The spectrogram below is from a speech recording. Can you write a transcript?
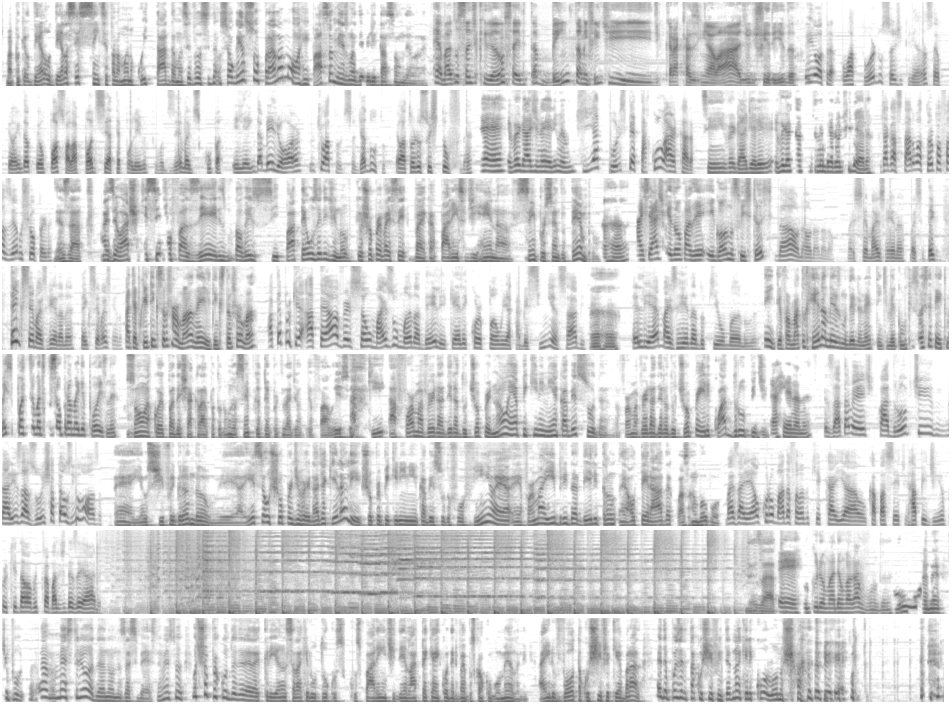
Mas porque o dela, o dela você sente, você fala, mano, coitada, mano. Você fala, se, se alguém assoprar, ela morre. Passa mesmo a debilitação dela, né? É, mas o Sanji criança, ele tá bem também cheio de, de cracazinha lá, de, de ferida. E outra, o ator do Sanji criança, eu, ainda eu posso falar, pode ser até polêmico que eu vou dizer, mas desculpa, ele é ainda melhor do que o ator do Sanji adulto. É o ator do Sweet Tooth, né? É, é verdade, né? Ele mesmo. Que ator espetacular, cara. Sim, verdade. Ele, é verdade, tá de onde que ele era. Já gastaram o ator pra fazer o Chopper, né? Exato. Mas eu acho que se for fazer, eles talvez se pá, até usem ele de novo. Porque o Chopper vai ser, vai com a aparência de rena 100% do tempo. Aham. Aí você acha que eles vão fazer igual no Switch Touch? Não, não, não, não, não. Vai ser mais rena. Vai ser, tem, tem que ser mais rena, né? Tem que ser mais rena. Até porque ele tem que se transformar, né? Ele tem que se transformar. Até porque até a versão mais humana dele, que é ele corpão e a cabecinha, sabe? Aham. Ele é mais rena do que humano, né? Sim, tem o formato rena mesmo dele, né? Tem que ver como que isso vai ser feito. Mas pode ser uma discussão pra mais depois, né? Só uma coisa pra deixar claro pra todo mundo, eu sempre que eu tenho oportunidade eu, eu falo isso, que a forma verdadeira do Chopper não é a pequenininha cabeçuda. A forma verdadeira do Chopper é ele quadrúpede. É a rena, né? Exatamente. Quadrúpede, nariz azul e chapéuzinho rosa. É, e é o chifre grandão. E esse é o Chopper de verdade, aquele ali. Chopper pequenininho, cabeçudo, fofinho, é, é a forma híbrida dele é, alterada com as Rumble Mas aí é o Kurumada falando que caía o capacete rapidinho porque dava muito trabalho de desenhar, né? Exato. É, o Kurumada é um vagabundo. Ou Oda, né? Tipo, ah, Mestre Oda no- nos SBS, né? Mestre Oda. O Chopper, quando ele era criança lá, que lutou com os, com os parentes dele lá, até que aí quando ele vai buscar o cogumelo, ele, aí ele volta com o chifre quebrado, aí depois ele tá com o chifre inteiro. Não, é que ele colou no chapéu.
